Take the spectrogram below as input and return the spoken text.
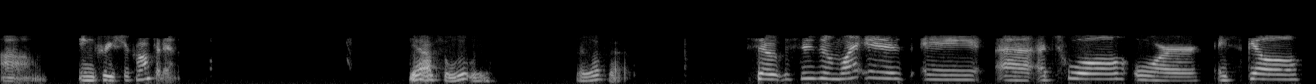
um, increase your confidence. Yeah, absolutely. I love that. So, Susan, what is a uh, a tool or a skill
